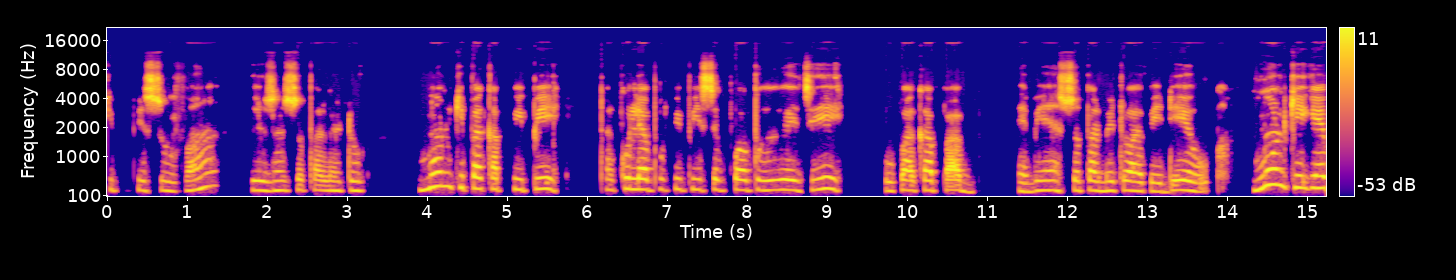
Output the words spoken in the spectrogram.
ki pipi souvan, bezon so palmeto. Moun ki pa kap pipi, tako le pou pipi se pou ap redi, ou pa kapab, e ben so palmeto ap ede ou. Moun ki gen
